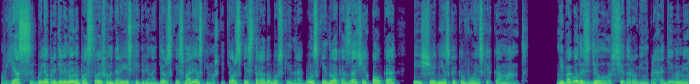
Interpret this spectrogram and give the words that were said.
В Яссы были определены на постой фанагорийский гренадерский, смоленский мушкетерский, стародубовский драгунский, два казачьих полка и еще несколько воинских команд. Непогода сделала все дороги непроходимыми,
